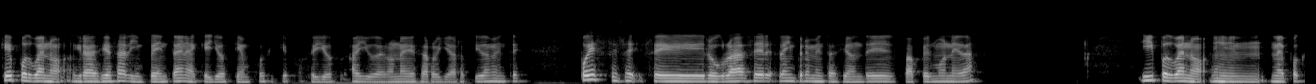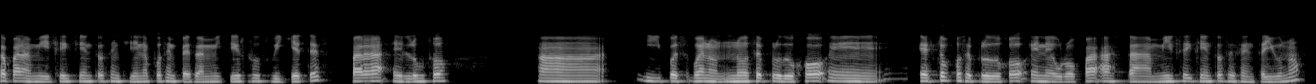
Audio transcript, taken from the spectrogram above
que pues bueno, gracias a la imprenta en aquellos tiempos y que pues ellos ayudaron a desarrollar rápidamente, pues se, logró hacer la implementación del papel moneda Y pues bueno, en la época para 1600 en China, pues empezó a emitir sus billetes para el uso. ah, y pues bueno, no se produjo, eh, esto pues se produjo en Europa hasta 1661,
